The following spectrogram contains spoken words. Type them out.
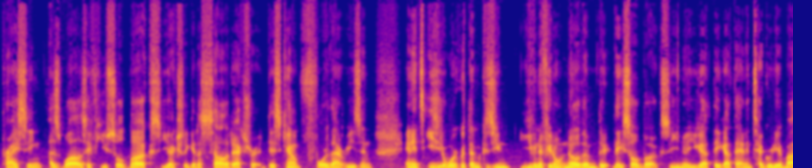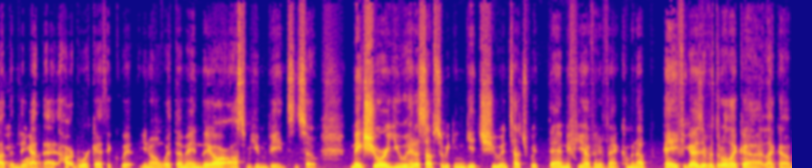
pricing, as well as if you sold books, you actually get a solid extra discount for that reason. And it's easy to work with them because you, even if you don't know them, they, they sold books. So you know you got they got that integrity about them. They got that hard work ethic with you know with them, and they are awesome human beings. And so make sure you hit us up so we can get you in touch with them if you have an event coming up. Hey, if you guys ever throw like a like a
